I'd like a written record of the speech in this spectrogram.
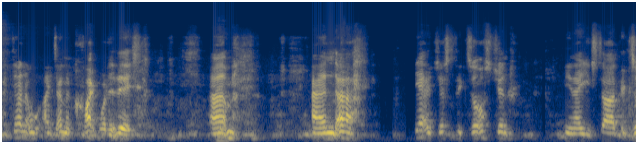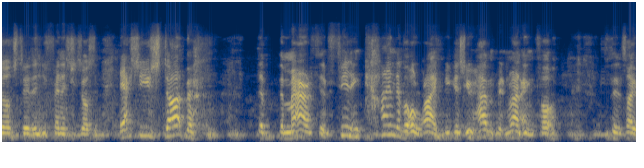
I don't know. I don't know quite what it is. Um, and uh, yeah, just exhaustion. You know, you start exhausted and you finish exhausted. Actually, you start the, the, the marathon feeling kind of all right because you haven't been running for since I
